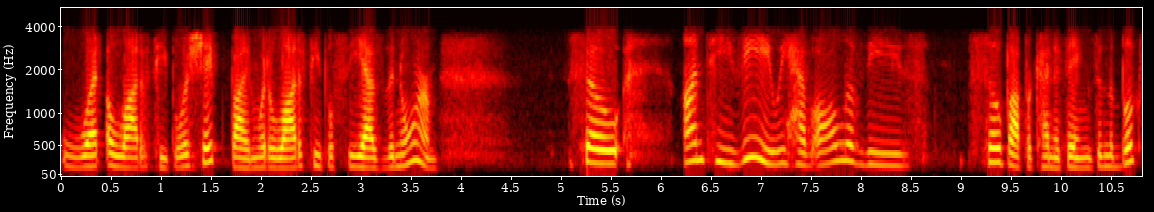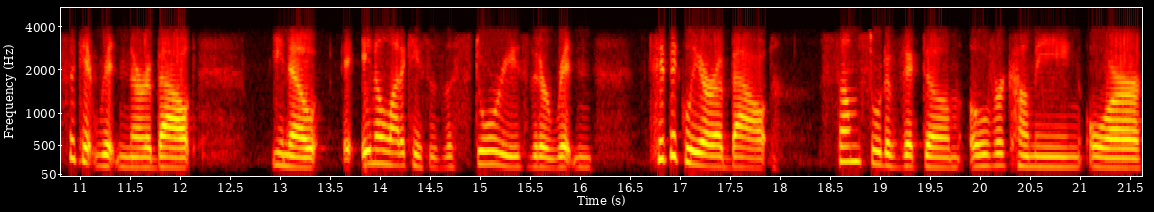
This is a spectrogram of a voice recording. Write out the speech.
what a lot of people are shaped by and what a lot of people see as the norm so on TV we have all of these soap opera kind of things and the books that get written are about you know in a lot of cases the stories that are written typically are about some sort of victim overcoming or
